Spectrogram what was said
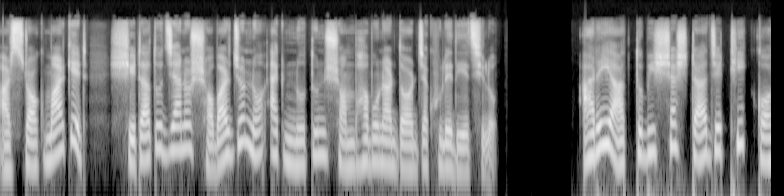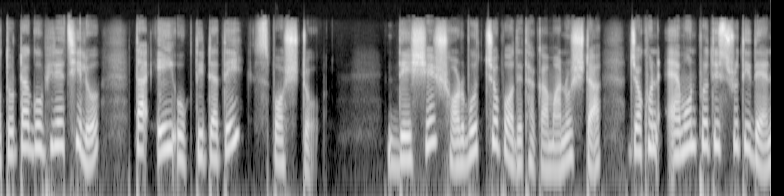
আর স্টক মার্কেট, সেটা তো যেন সবার জন্য এক নতুন সম্ভাবনার দরজা খুলে দিয়েছিল। আর এই আত্মবিশ্বাসটা যে ঠিক কতটা গভীরে ছিল, তা এই উক্তিটাতেই স্পষ্ট। দেশের সর্বোচ্চ পদে থাকা মানুষটা যখন এমন প্রতিশ্রুতি দেন,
